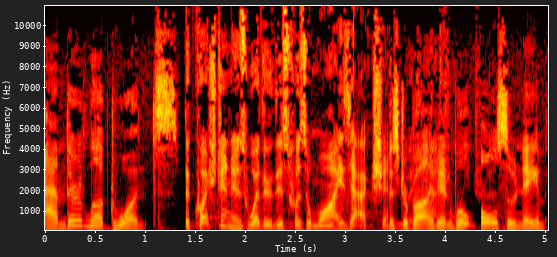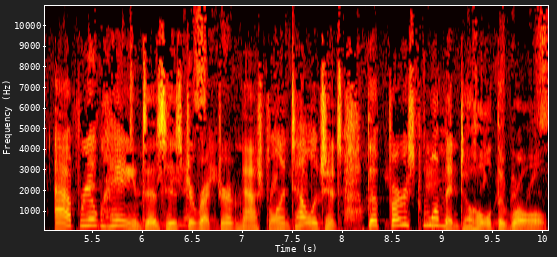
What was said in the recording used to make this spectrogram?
and their loved ones. The question is whether this was a wise action. Mr. Biden will also name Avril Haines as his Director of National Intelligence, the first woman to hold the role.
